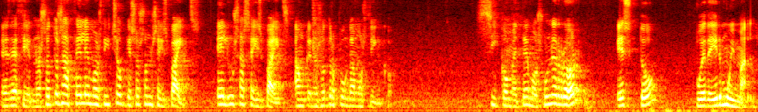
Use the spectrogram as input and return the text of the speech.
Es decir, nosotros a C le hemos dicho que esos son 6 bytes. Él usa 6 bytes, aunque nosotros pongamos 5. Si cometemos un error, esto puede ir muy mal.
